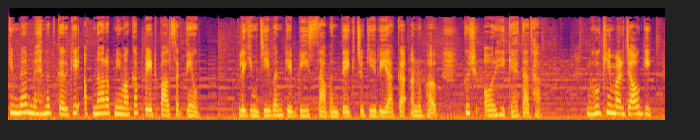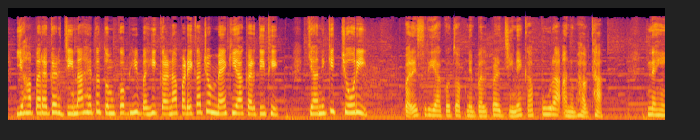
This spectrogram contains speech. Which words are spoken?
कि मैं मेहनत करके अपना और अपनी माँ का पेट पाल सकती हूँ। लेकिन जीवन के बीस सावन देख चुकी रिया का अनुभव कुछ और ही कहता था। भूखी मर जाओगी। यहाँ पर अगर जीना है तो तुमको भी वही करना पड़ेगा जो मैं किया करती थी। यानी कि चोरी। पर इस रिया को तो अपने बल पर जीने का पूरा अनुभव था। नहीं,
